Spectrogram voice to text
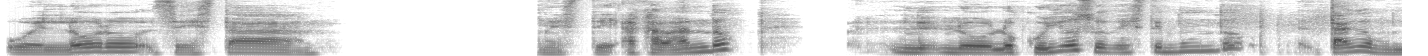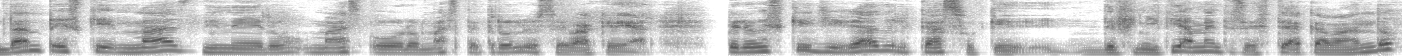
o el oro se está este, acabando, lo, lo, curioso de este mundo tan abundante es que más dinero, más oro, más petróleo se va a crear. Pero es que llegado el caso que definitivamente se esté acabando,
